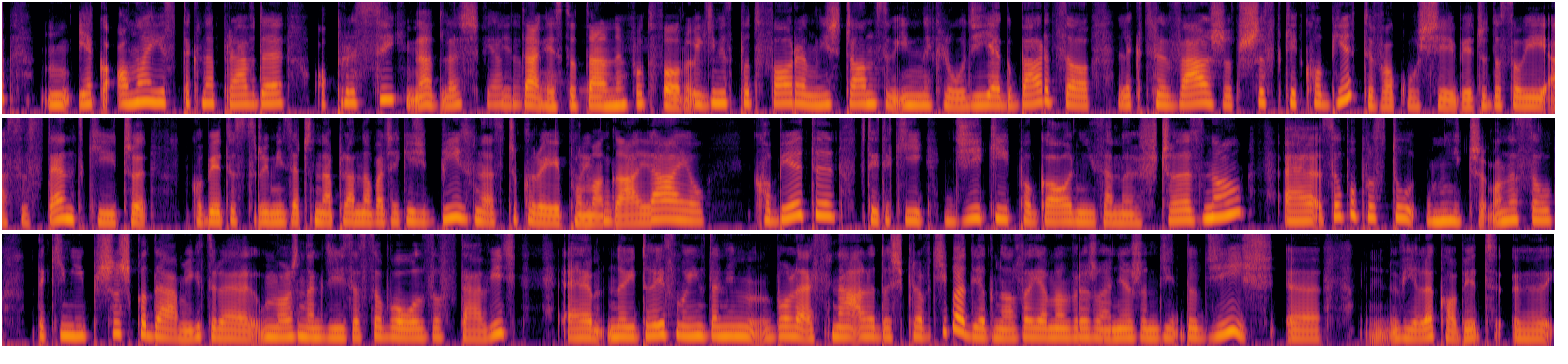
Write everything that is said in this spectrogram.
jako ona jest tak naprawdę opresyjna dla świata. Tak, jest totalnym potworem. Jakim jest potworem niszczącym innych ludzi, jak bardzo lekceważy wszystkie kobiety wokół siebie, czy to są jej asystentki, czy kobiety, z którymi zaczyna planować jakiś biznes, czy które jej pomagają kobiety w tej takiej dzikiej pogoni za mężczyzną e, są po prostu niczym. One są takimi przeszkodami, które można gdzieś za sobą zostawić. E, no i to jest moim zdaniem bolesna, ale dość prawdziwa diagnoza. Ja mam wrażenie, że do dziś e, wiele kobiet e,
